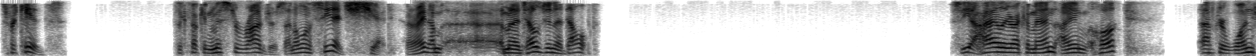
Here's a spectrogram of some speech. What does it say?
It's for kids. It's like fucking Mr. Rogers. I don't want to see that shit. All right, I'm uh, I'm an intelligent adult. So yeah, I highly recommend. I am hooked. After one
